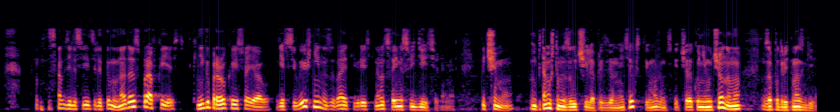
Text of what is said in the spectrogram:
на самом деле свидетели это мы. Надо справка есть. Книга пророка Ишаяу, где Всевышний называет еврейский народ своими свидетелями. Почему? Не потому, что мы заучили определенные тексты и можем, так сказать, человеку неученому запудрить мозги.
